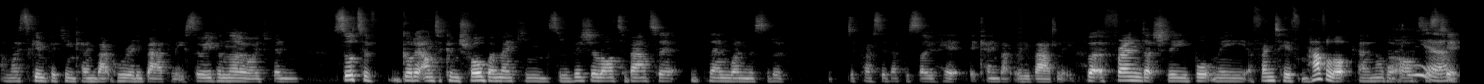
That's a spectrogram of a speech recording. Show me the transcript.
and my skin picking came back really badly. So even though I'd been sort of got it under control by making sort of visual art about it, then when the sort of depressive episode hit, it came back really badly. But a friend actually bought me, a friend here from Havelock, another oh, artist yeah. here,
